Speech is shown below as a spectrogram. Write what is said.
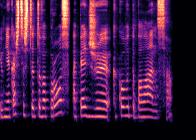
И мне кажется, что это вопрос, опять же, какого-то баланса.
